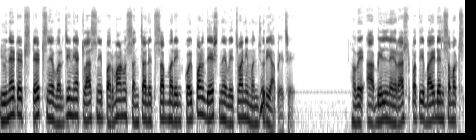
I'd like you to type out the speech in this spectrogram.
યુનાઇટેડ સ્ટેટ્સને વર્જિનિયા ક્લાસની પરમાણુ સંચાલિત સબમરીન કોઈપણ દેશને વેચવાની મંજૂરી આપે છે. હવે આ બિલને રાષ્ટ્રપતિ બાઇડેન સમક્ષ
